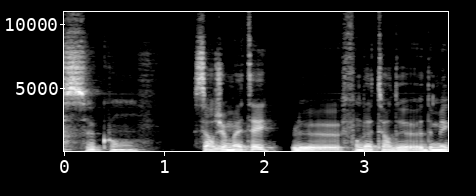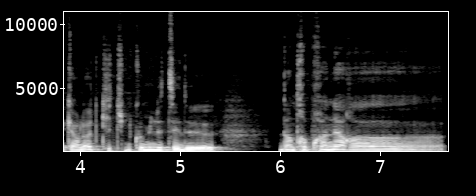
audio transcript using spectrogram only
second, Sergio Mattei, le fondateur de, de MakerLot, qui est une communauté de, d'entrepreneurs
